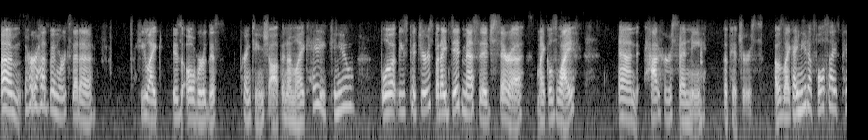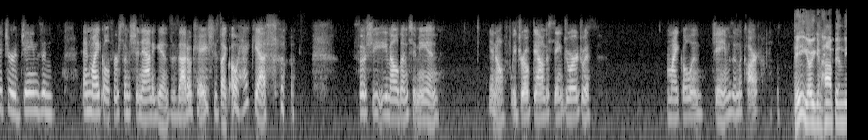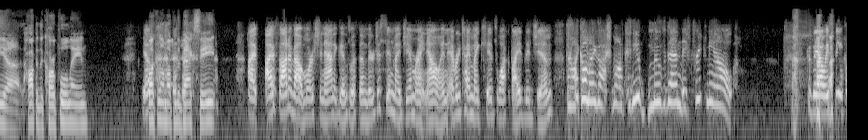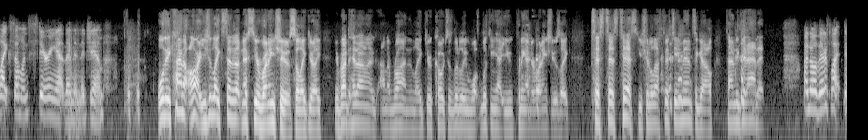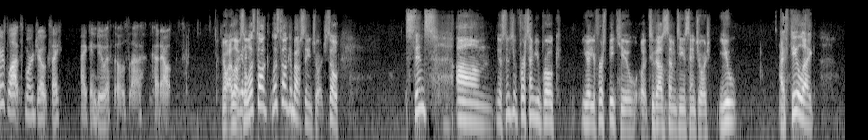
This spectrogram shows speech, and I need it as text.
um, her husband works at a, he like is over this printing shop. And I'm like, hey, can you blow up these pictures? But I did message Sarah, Michael's wife, and had her send me the pictures. I was like, I need a full size picture of James and and Michael for some shenanigans. Is that okay? She's like, Oh heck yes. so she emailed them to me and you know, we drove down to St. George with Michael and James in the car. There you go. You can hop in the uh, hop in the carpool lane, Yep. buckle them up in the back seat. I I've thought about more shenanigans with them. They're just in my gym right now, and every time my kids walk by the gym, they're like, "Oh my gosh, mom, can you move them? They freak me out." Because they always think like someone's staring at them in the gym. Well, they kind of are. You should like set it up next to your running shoes. So like you're like you're about to head out on a on a run, and like your coach is literally wa- looking at you, putting on your running shoes, like tisk tisk tisk. You should have left 15 minutes ago. Time to get at it. I know there's like there's lots more jokes I I can do with those uh, cutouts. No, I love it. We're So let's talk. Let's talk about St. George. So since um you know since the first time you broke you got your first BQ, uh, 2017 St. George, you I feel like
